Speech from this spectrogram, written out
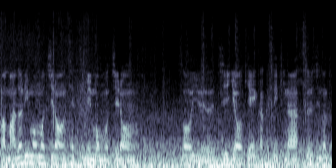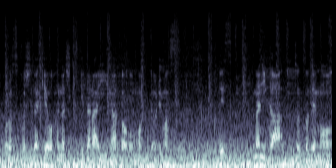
まあ、間取りももちろん設備ももちろんそういう事業計画的な数字のところ少しだけお話聞けたらいいなと思っております。です何かちょっとでも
